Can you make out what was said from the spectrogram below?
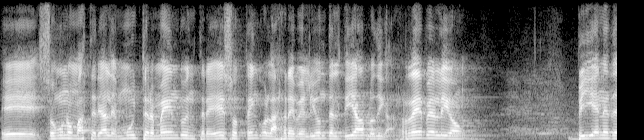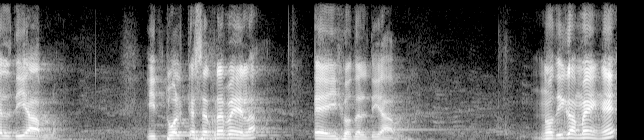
Eh, son unos materiales muy tremendos. Entre esos tengo la rebelión del diablo. Diga, rebelión viene del diablo. Y tú el que se revela es hijo del diablo. No diga amén, ¿eh?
